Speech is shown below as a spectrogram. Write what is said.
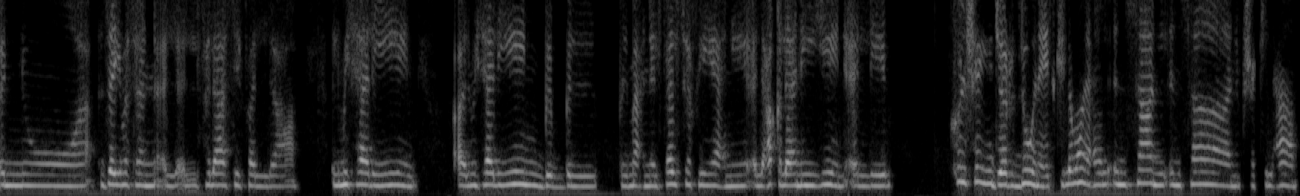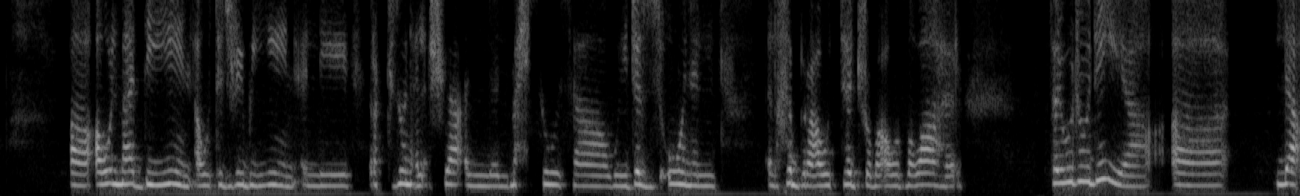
إنه زي مثلا الفلاسفة المثاليين المثاليين بالمعنى الفلسفي يعني العقلانيين اللي كل شيء يجردونه يتكلمون عن الإنسان الإنسان بشكل عام. آه، أو الماديين أو التجريبيين اللي يركزون على الأشياء المحسوسة ويجزئون ال- الخبرة أو التجربة أو الظواهر. فالوجودية آه لا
